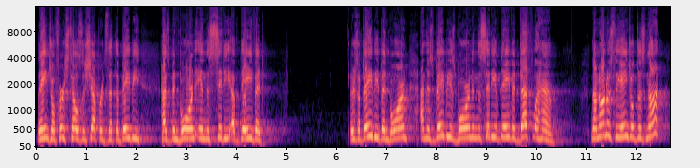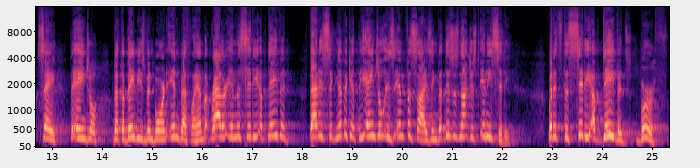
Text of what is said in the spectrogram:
The angel first tells the shepherds that the baby has been born in the city of David. There's a baby been born, and this baby is born in the city of David, Bethlehem. Now, notice the angel does not say the angel that the baby's been born in Bethlehem, but rather in the city of David. That is significant. The angel is emphasizing that this is not just any city, but it's the city of David's birth.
